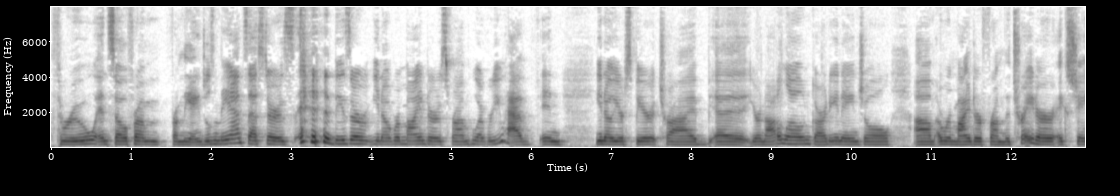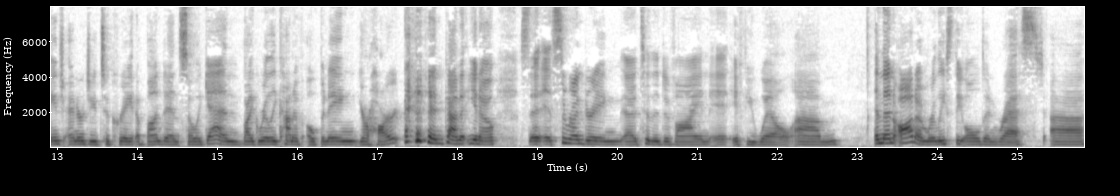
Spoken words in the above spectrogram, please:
through. And so from from the angels and the ancestors these are you know reminders from whoever you have in you know your spirit tribe. Uh, you're not alone guardian angel. Um, a reminder from the trader exchange energy to create abundance. So again like really kind of opening your heart and kind of you know surrendering uh, to the divine if you will. Um, and then autumn, release the old and rest. Uh,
